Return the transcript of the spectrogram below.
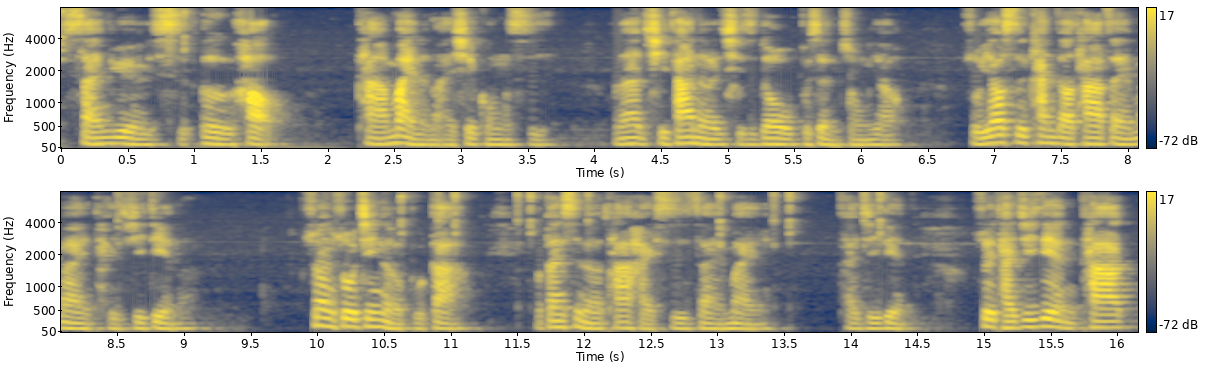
三月十二号，它卖了哪一些公司？那其他呢，其实都不是很重要，主要是看到它在卖台积电了。虽然说金额不大，但是呢，它还是在卖台积电，所以台积电它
